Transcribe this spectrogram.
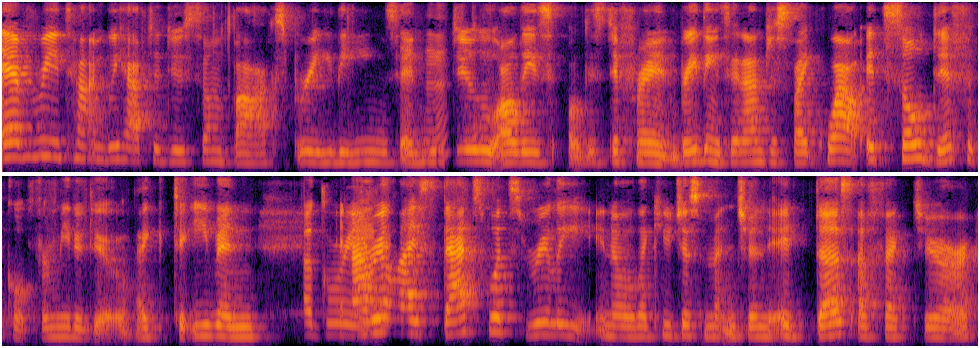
every time we have to do some box breathings and mm-hmm. we do all these all these different breathings and i'm just like wow it's so difficult for me to do like to even agree i realize that's what's really you know like you just mentioned it does affect your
